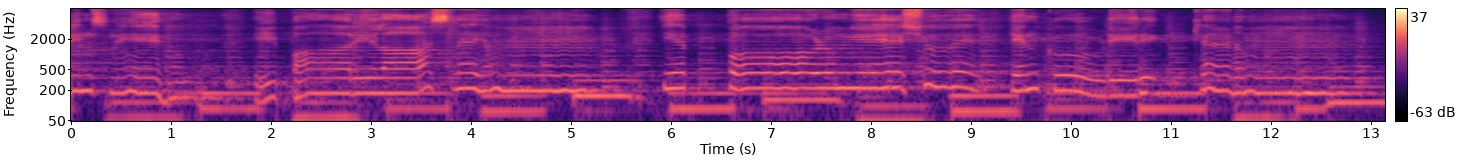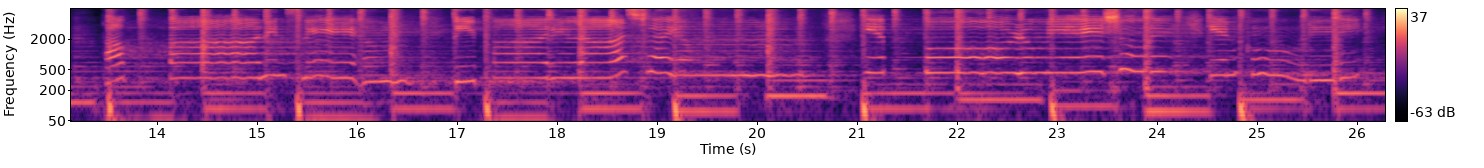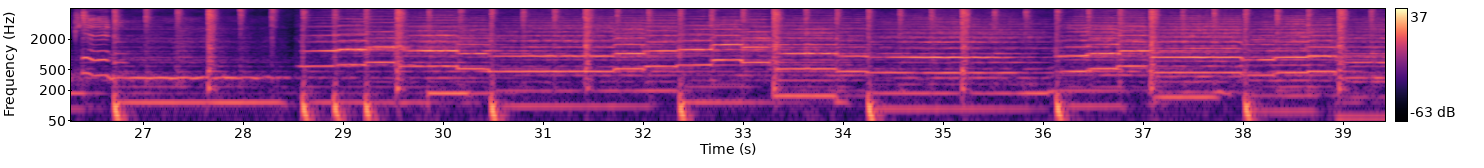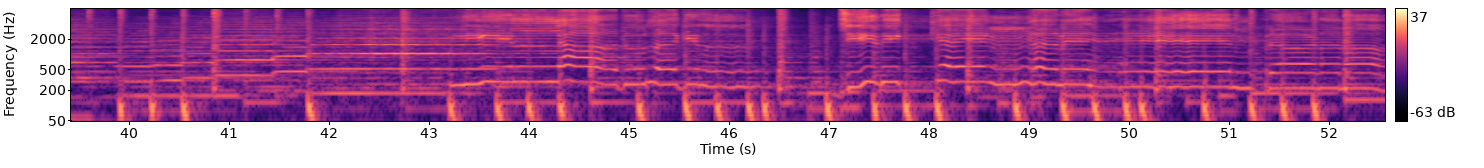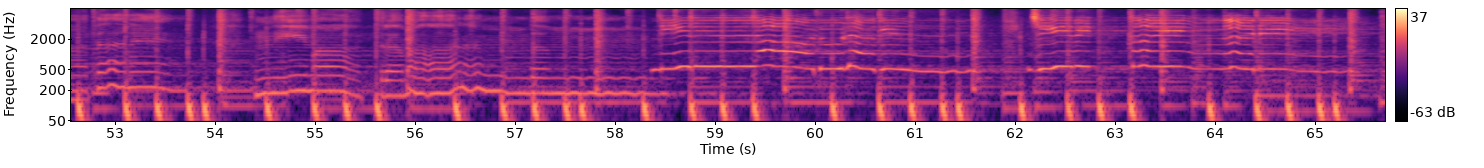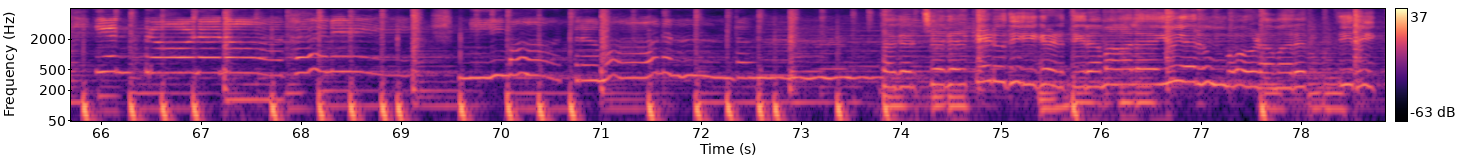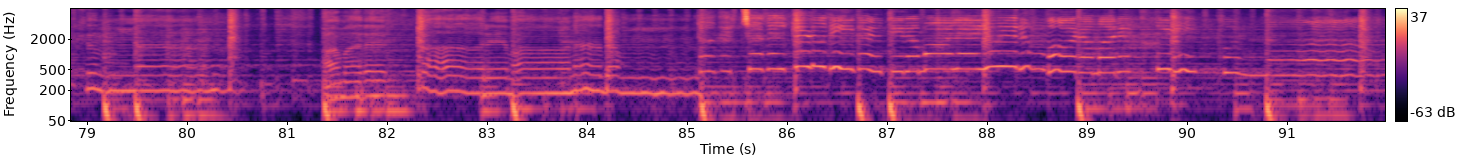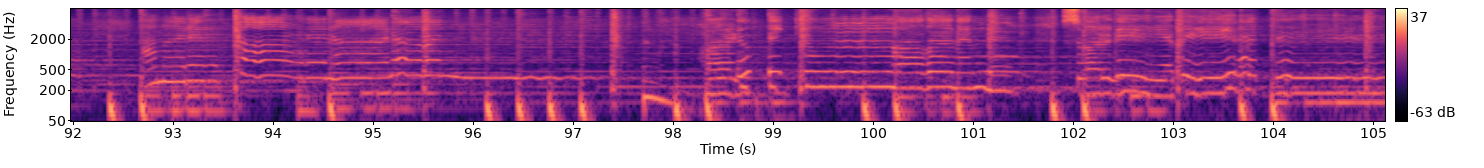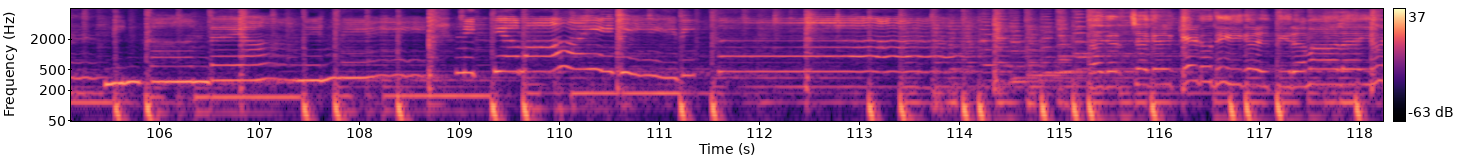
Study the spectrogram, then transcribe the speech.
സ്നേഹം ഈ പാറിലാശ്ലയം എപ്പോഴും യേശുവേ എൻ കൂടിരിക്കണം തകർച്ചകൾ കെടുതികൾ തിരമാലയുയരുമ്പോൾ അമരത്തിരിക്കുന്ന അമരക്കാരെ സ്വർഗീയ തീരത്ത്. തകർച്ചകൾ കെടുതികൾ തിരമാലയുയരുമ്പോൾ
